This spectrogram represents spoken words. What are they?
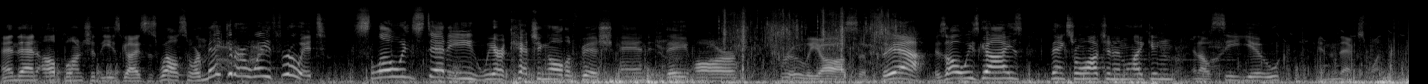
and then a bunch of these guys as well. So we're making our way through it. Slow and steady, we are catching all the fish, and they are truly awesome. So yeah, as always, guys, thanks for watching and liking, and I'll see you in the next one.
